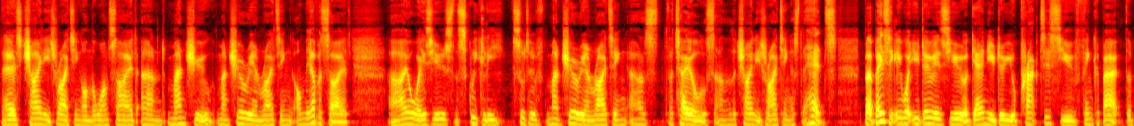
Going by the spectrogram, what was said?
There's Chinese writing on the one side and Manchu, Manchurian writing on the other side. Uh, I always use the squiggly sort of Manchurian writing as the tails and the Chinese writing as the heads But basically, what you do is you, again, you do your practice, you think about the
